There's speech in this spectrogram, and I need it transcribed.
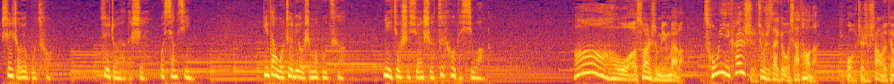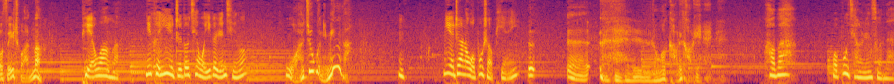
身手又不错，最重要的是我相信你。一旦我这里有什么不测，你就是玄蛇最后的希望了。哦，我算是明白了，从一开始就是在给我下套呢。我这是上了条贼船呢。别忘了，你可一直都欠我一个人情哦。我还救过你命呢。哼，你也占了我不少便宜。呃，呃，容我考虑考虑。好吧，我不强人所难。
